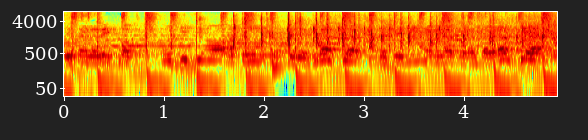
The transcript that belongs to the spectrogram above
Les agradezco muchísimo a todos ustedes. Gracias, Peterino, gracias Altagracia.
